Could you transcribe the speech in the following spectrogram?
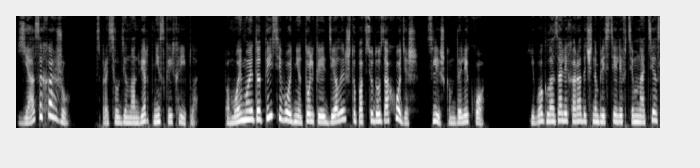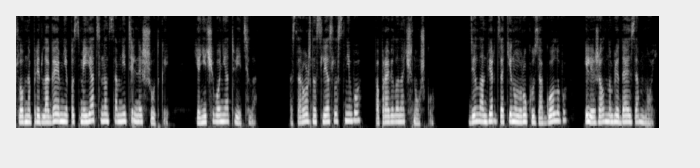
«Я захожу?» — спросил Диланверт низко и хрипло. «По-моему, это ты сегодня только и делаешь, что повсюду заходишь. Слишком далеко». Его глаза лихорадочно блестели в темноте, словно предлагая мне посмеяться над сомнительной шуткой. Я ничего не ответила. Осторожно слезла с него, поправила ночнушку. Диланверт закинул руку за голову и лежал, наблюдая за мной.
